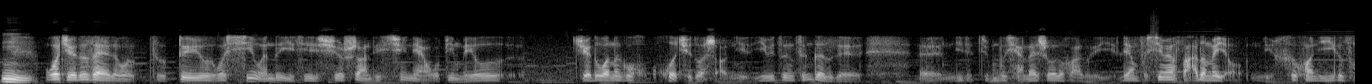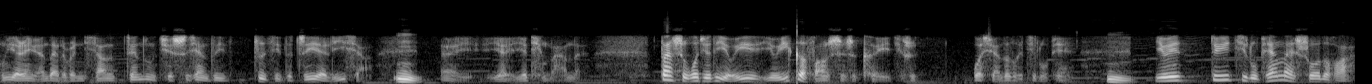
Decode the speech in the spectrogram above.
嗯，我觉得在我对于我新闻的一些学术上的训练，我并没有觉得我能够获取多少。你因为整整个这个。呃，你就目前来说的话，这个连部新闻法都没有，你何况你一个从业人员在这边，你想真正去实现自己自己的职业理想，嗯，呃，也也挺难的。但是我觉得有一有一个方式是可以，就是我选择这个纪录片，嗯，因为对于纪录片来说的话，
